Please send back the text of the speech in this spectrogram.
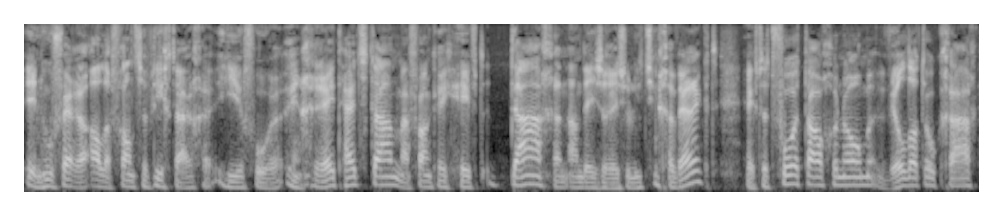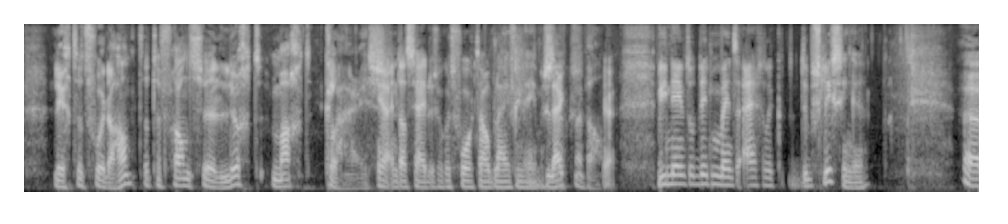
in hoeverre alle Franse vliegtuigen hiervoor in gereedheid staan. Maar Frankrijk heeft dagen aan deze resolutie gewerkt. Heeft het voortouw genomen, wil dat ook graag. Ligt het voor de hand dat de Franse luchtmacht klaar is. Ja, en dat zij dus ook het voortouw blijven nemen Lijkt me wel. Ja. Wie neemt op dit moment eigenlijk de beslissingen? Uh,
